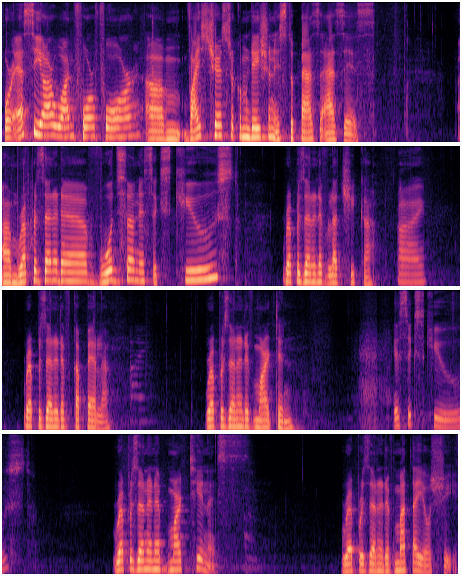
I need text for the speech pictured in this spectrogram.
For SCR 144, um, Vice Chair's recommendation is to pass as is. Um, Representative Woodson is excused. Representative La Chica. Aye. Representative Kapela. Aye. Representative Marten is excused. Representative Martinez. Representative Matayoshi.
